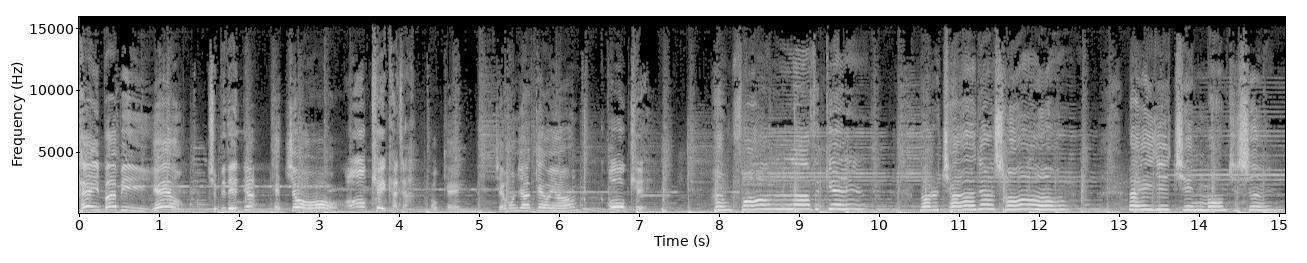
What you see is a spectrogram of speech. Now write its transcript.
헤이 바비! 예영 준비됐냐? 됐죠. 오케이 가자. 오케이. 제가 먼저 할게요 형. 오케이. I'm fall in love again. 너를 찾아서 나의 지친 몸짓은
